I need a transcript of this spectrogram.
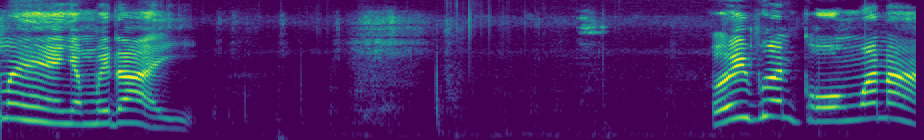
แม่ยังไม่ได้อีกเฮ้ยเพื่อนโกงวะน่ะ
